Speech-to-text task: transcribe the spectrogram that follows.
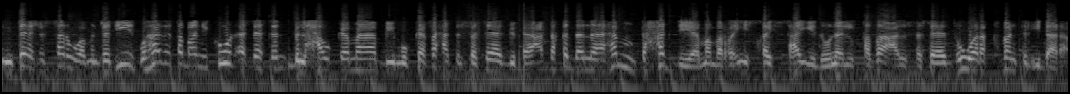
إنتاج الثروة من جديد وهذا طبعا يكون أساسا بالحوكمة بمكافحة الفساد. أعتقد أن أهم تحدي أمام الرئيس قيس سعيد هنا للقضاء على الفساد هو رقمنة الإدارة.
